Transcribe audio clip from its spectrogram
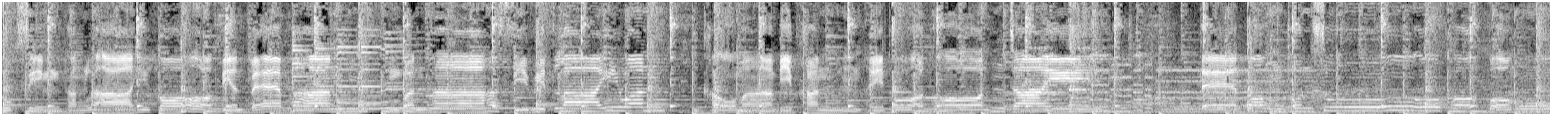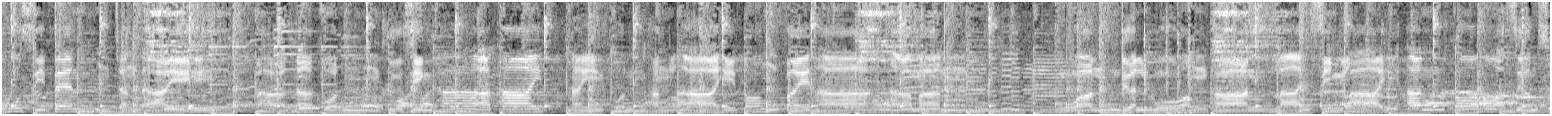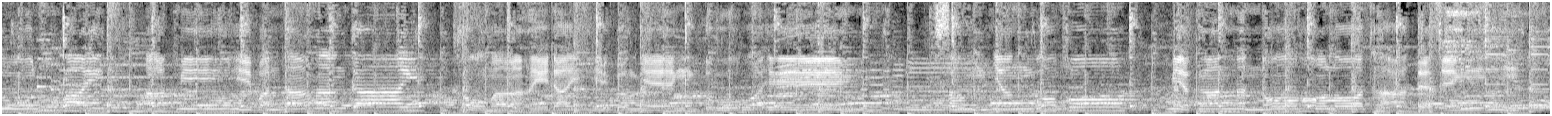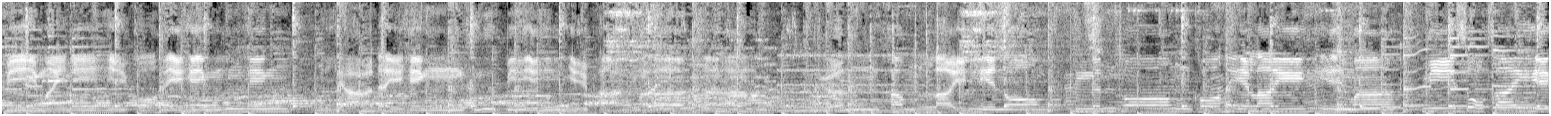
ทุกสิ่งทั้งหลายก็เปลี่ยนแปรพันปัญหาชีวิตหลายวัน เข้ามาบีบคั้นให้ท้อถอนใจ แต่ต้อง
